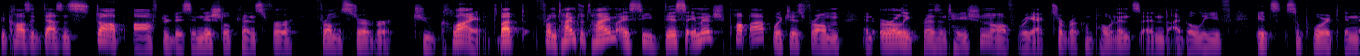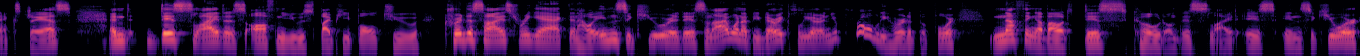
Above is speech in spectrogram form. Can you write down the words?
because it doesn't stop after this initial transfer from server to client. But from time to time, I see this image pop up, which is from an early presentation of React Server Components, and I believe its support in Next.js. And this slide is often used by people to criticize React and how insecure it is. And I want to be very clear, and you probably heard it before, nothing about this code on this slide is insecure.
